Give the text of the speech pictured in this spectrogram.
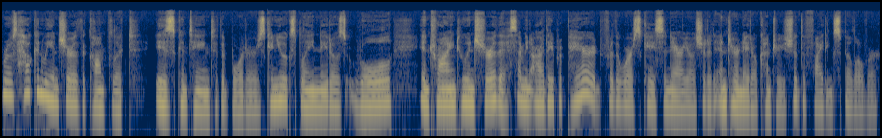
Rose, how can we ensure the conflict is contained to the borders? Can you explain NATO's role in trying to ensure this? I mean, are they prepared for the worst case scenario should it enter NATO countries, should the fighting spill over?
